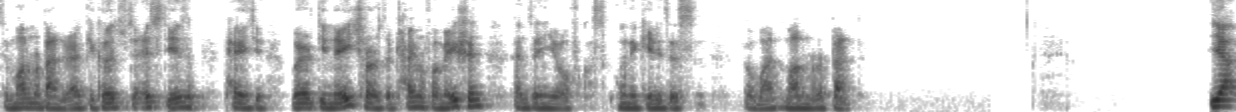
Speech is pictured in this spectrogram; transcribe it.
the monomer band, right? Because the SDS page will denature the trimer formation, and then you of course only get this uh, one monomer band. Yeah,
